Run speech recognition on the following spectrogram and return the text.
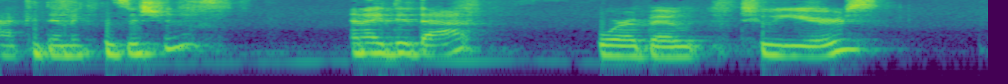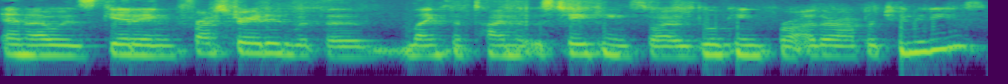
academic positions. And I did that for about two years. And I was getting frustrated with the length of time it was taking. So I was looking for other opportunities.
